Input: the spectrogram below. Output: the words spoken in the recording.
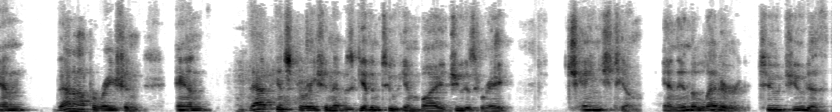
and that operation and that inspiration that was given to him by Judith Ray changed him and in the letter to Judith,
